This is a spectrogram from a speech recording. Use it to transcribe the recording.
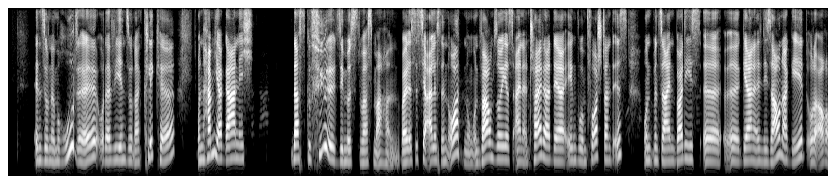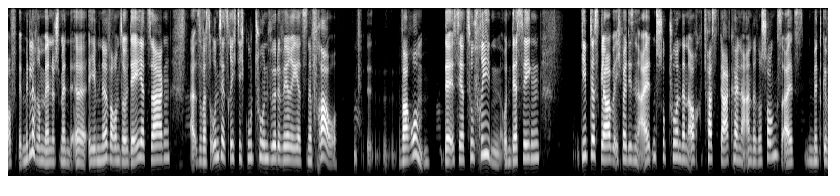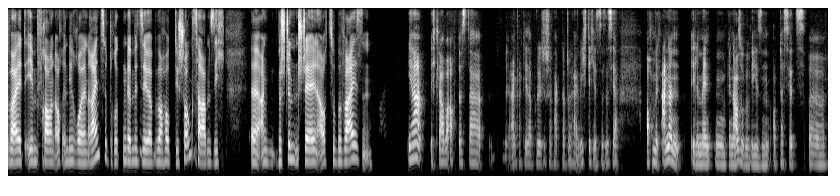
in so einem Rudel oder wie in so einer Clique und haben ja gar nicht das Gefühl, sie müssten was machen, weil es ist ja alles in Ordnung. Und warum soll jetzt ein Entscheider, der irgendwo im Vorstand ist und mit seinen Buddies äh, äh, gerne in die Sauna geht oder auch auf mittlerem Management-Ebene, warum soll der jetzt sagen, also was uns jetzt richtig gut tun würde, wäre jetzt eine Frau? Äh, Warum? Der ist ja zufrieden. Und deswegen gibt es, glaube ich, bei diesen alten Strukturen dann auch fast gar keine andere Chance, als mit Gewalt eben Frauen auch in die Rollen reinzudrücken, damit sie überhaupt die Chance haben, sich äh, an bestimmten Stellen auch zu beweisen. Ja, ich glaube auch, dass da einfach dieser politische Faktor total wichtig ist. Das ist ja auch mit anderen Elementen genauso gewesen. Ob das jetzt äh,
